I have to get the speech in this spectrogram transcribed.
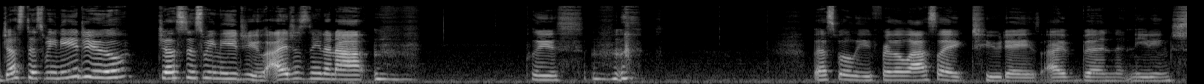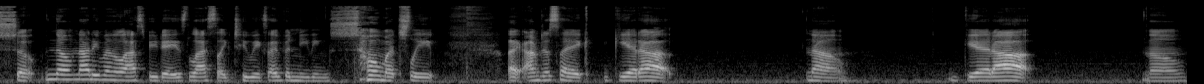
Justice, we need you. Justice, we need you. I just need a nap. Please. Best believe for the last like two days, I've been needing so no, not even the last few days, last like two weeks, I've been needing so much sleep. Like I'm just like, get up. No, Get up. No.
